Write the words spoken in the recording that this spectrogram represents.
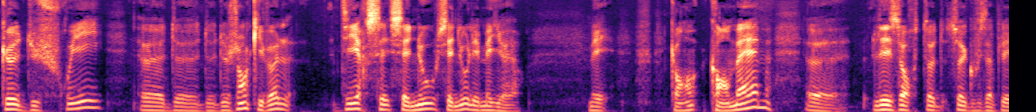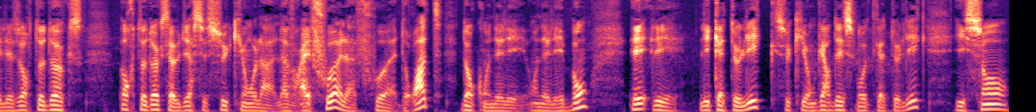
que du fruit euh, de, de- de gens qui veulent dire c'est, nous, c'est nous les meilleurs. Mais quand, même, euh, les ceux que vous appelez les orthodoxes, orthodoxes, ça veut dire c'est ceux qui ont la, la vraie foi, la foi à droite, donc on est les, on est les bons, et les, les catholiques, ceux qui ont gardé ce mot de catholique, ils sont,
